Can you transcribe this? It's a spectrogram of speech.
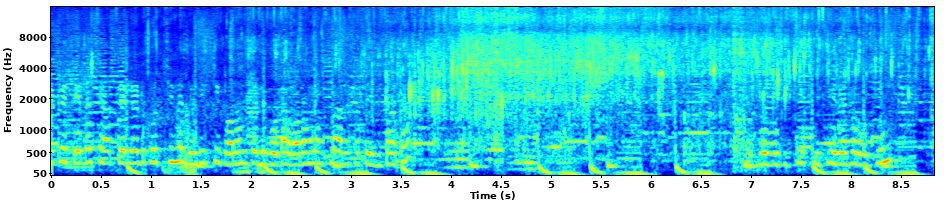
একটা তেলে চার তেল এড করছি না দিয়ে দিচ্ছি গরম তেলে, গোটা গরম মশলা আর একটা তেজপাতা। উপর দিচ্ছি কুচিয়ে রাখা রসুন। আর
